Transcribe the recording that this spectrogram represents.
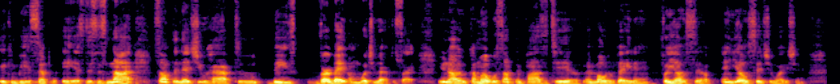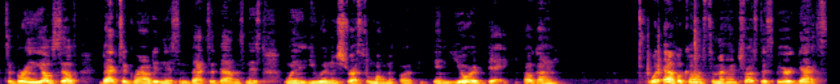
it can be as simple as. This is not something that you have to be verbatim, what you have to say. You know, come up with something positive and motivating for yourself in your situation to bring yourself back to groundedness and back to balancedness when you're in a stressful moment of in your day. Okay? Whatever comes to mind, trust the spirit God's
